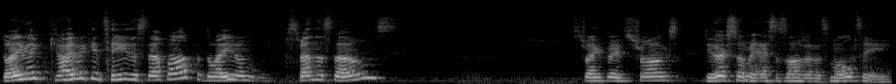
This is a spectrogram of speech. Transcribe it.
Do I even can I even continue the step up? Do I even spend the stones? Strength rate strongs. Dude, there's so many SSRs on this multi.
